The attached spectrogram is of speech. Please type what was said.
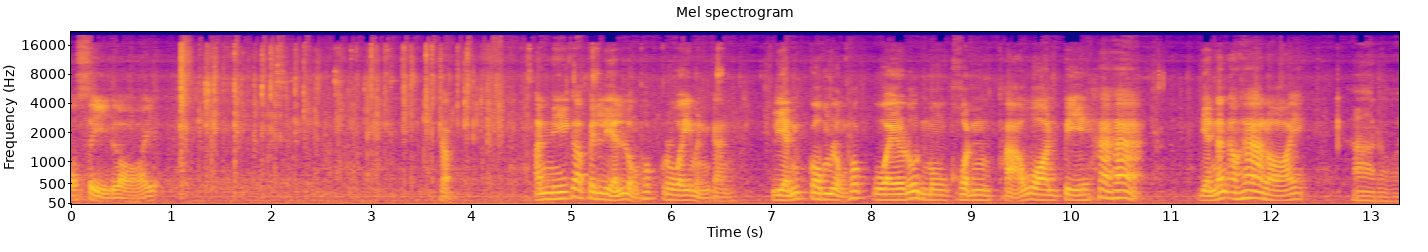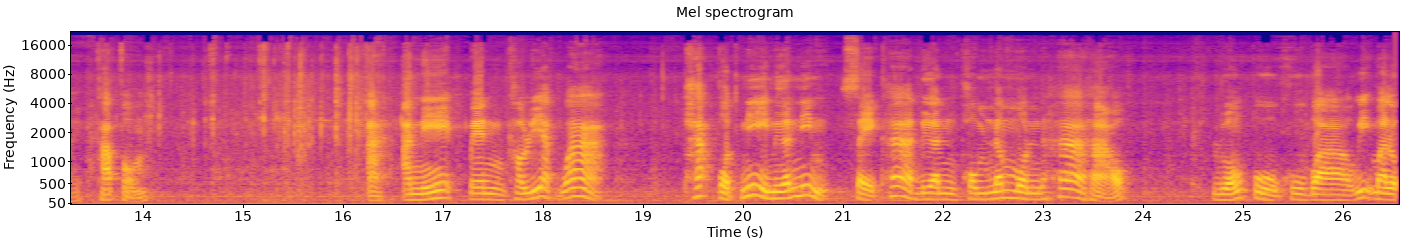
เอาสี่ร้อยครับ อันนี้ก็เป็นเหรียญหลวงพ่อกรวยเหมือนกัน เหรียญกลมหลวงพ่อกรวยรุ่นมงคลถาวรปีห้าห้าเหรียญนั้นเอาห้าร้อยห้าร้อยครับผม อะ อันนี้เป็นเขาเรียกว่า พระปลดหนี้เนื้อนิ่ม เสกห้าเดือนพรมน้ำมนต์ห้าหาว หลวงปู่ครูบาวิมาโล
